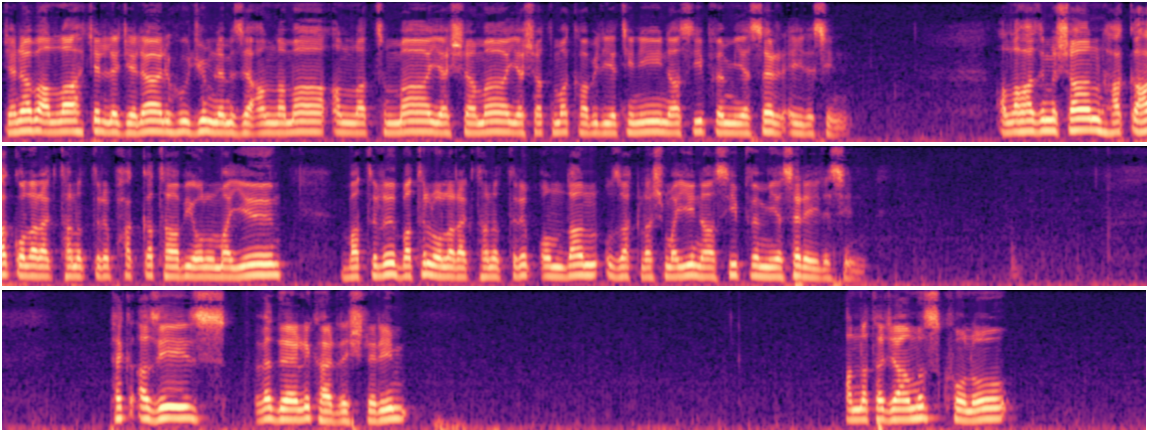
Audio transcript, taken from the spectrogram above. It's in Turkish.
Cenab-ı Allah Celle Celaluhu cümlemize anlama, anlatma, yaşama, yaşatma kabiliyetini nasip ve müyesser eylesin. Allah Azimüşşan hakkı hak olarak tanıttırıp hakka tabi olmayı, batılı batıl olarak tanıttırıp ondan uzaklaşmayı nasip ve müyesser eylesin. Pek aziz ve değerli kardeşlerim, anlatacağımız konu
